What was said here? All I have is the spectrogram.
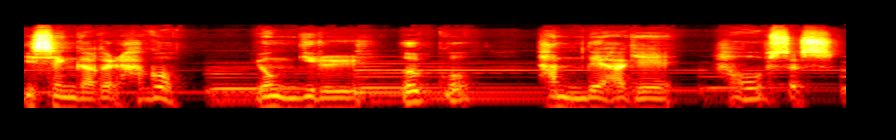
이 생각을 하고 용기를 얻고 담대하게 하옵소서.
